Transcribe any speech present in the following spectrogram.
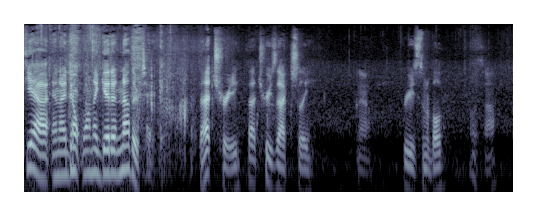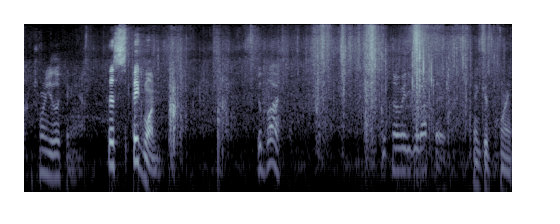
Yeah, and I don't want to get another tick. That tree, that tree's actually No. reasonable. No, it's not. Which one are you looking at? This big one. Good luck. There's no way to get up there. Yeah, good point.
